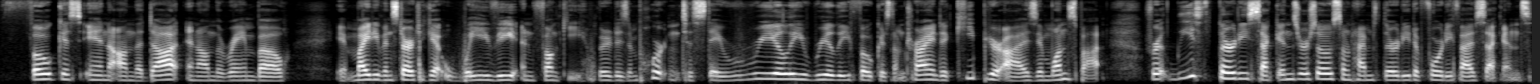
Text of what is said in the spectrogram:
Focus in on the dot and on the rainbow it might even start to get wavy and funky, but it is important to stay really, really focused. I'm trying to keep your eyes in one spot for at least 30 seconds or so, sometimes 30 to 45 seconds.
